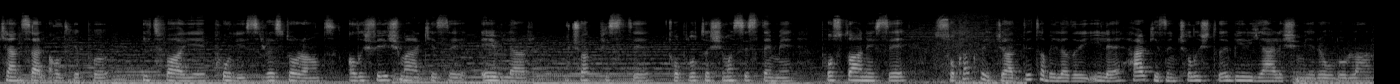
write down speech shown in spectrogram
Kentsel altyapı, itfaiye, polis, restoran, alışveriş merkezi, evler, uçak pisti, toplu taşıma sistemi, postanesi, sokak ve cadde tabelaları ile herkesin çalıştığı bir yerleşim yeri olurlar.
